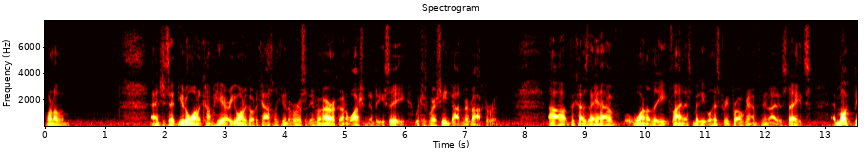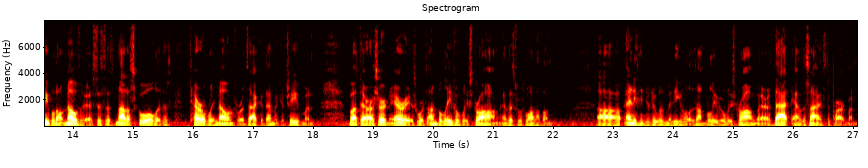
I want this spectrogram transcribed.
one of them. And she said, You don't want to come here. You want to go to Catholic University of America in Washington, D.C., which is where she'd gotten her doctorate, uh, because they have one of the finest medieval history programs in the United States. And most people don't know this. This is not a school that is terribly known for its academic achievement, but there are certain areas where it's unbelievably strong, and this was one of them. Uh, anything to do with medieval is unbelievably strong there. That and the science department.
